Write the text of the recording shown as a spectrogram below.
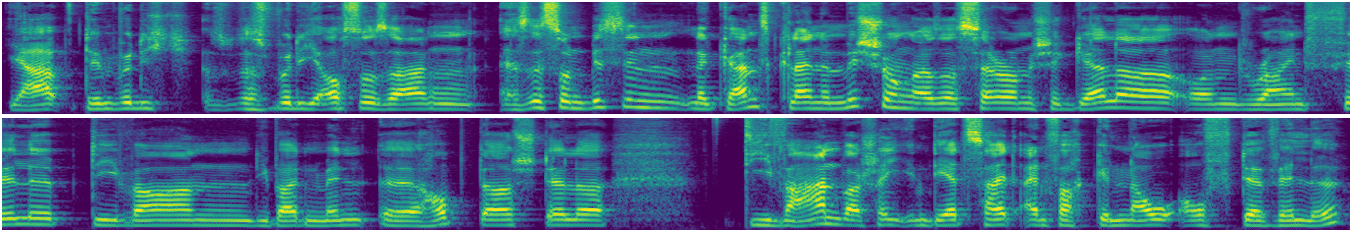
Ja, dem würde ich, also das würde ich auch so sagen. Es ist so ein bisschen eine ganz kleine Mischung. Also Sarah Michelle Gellar und Ryan Phillip, die waren die beiden Men äh, Hauptdarsteller, die waren wahrscheinlich in der Zeit einfach genau auf der Welle.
